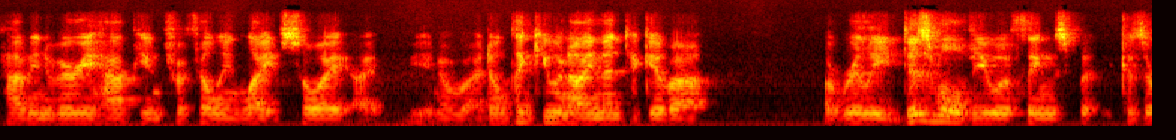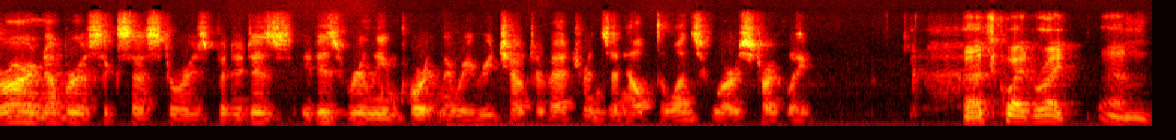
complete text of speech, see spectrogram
having a very happy and fulfilling life. So I, I you know, I don't think you and I meant to give a a really dismal view of things, but because there are a number of success stories, but it is it is really important that we reach out to veterans and help the ones who are struggling. That's quite right, and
